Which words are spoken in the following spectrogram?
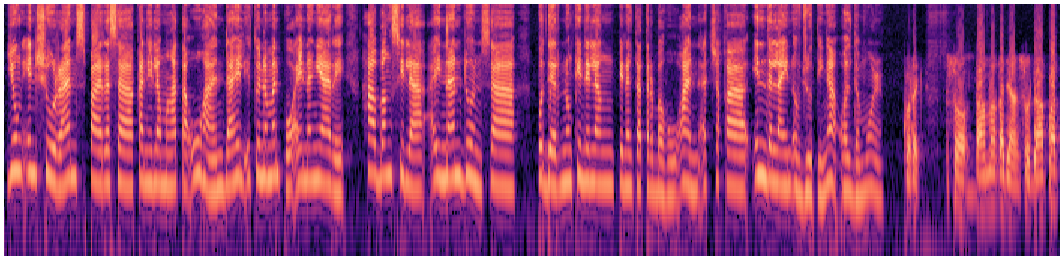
yung insurance para sa kanilang mga tauhan dahil ito naman po ay nangyari habang sila ay nandun sa poder nung kinilang pinagtatrabahuan at saka in the line of duty nga, all the more. Correct. So, tama ka dyan. So, dapat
